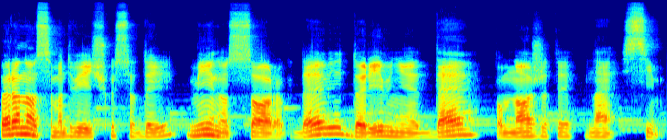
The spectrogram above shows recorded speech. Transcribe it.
Переносимо двічку сюди. Мінус 49 дорівнює d помножити на 7.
